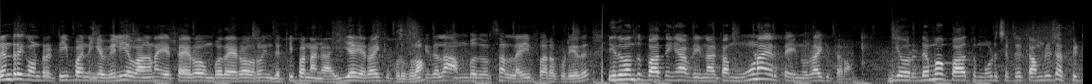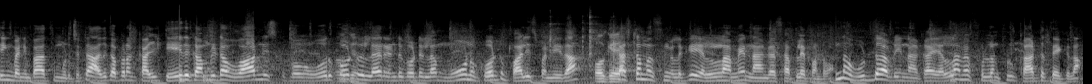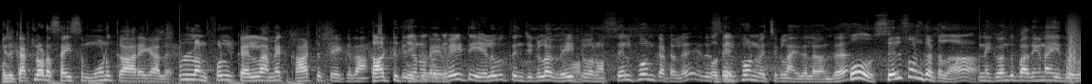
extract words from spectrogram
ரெண்டரைக்கு ஒன்றரை டீப்பா நீங்கள் வெளியே வாங்கினா எட்டாயிரம் ஒன்பதாயிரம் ரூபா வரும். இந்த டீப்பா நாங்கள் ஐயாயிரம் ரூபாய்க்கு கொடுக்குறோம். இதெல்லாம் ஐம்பது வருஷம் லைஃப் வரக்கூடியது. இது வந்து பார்த்தீங்க அப்படின்னாக்கா மூணாயிரத்தி ஐநூறுரூவாய்க்கு தரோம். இங்கே ஒரு டெமோ பார்த்து முடிச்சுட்டு கம்ப்ளீட்டாக ஃபிட்டிங் பண்ணி பார்த்து முடிச்சுட்டு அதுக்கப்புறம் கழட்டி இது கம்ப்ளீட்டாக வார்னிஷ்க்கு போகும். ஒரு கோட்டு இல்லை ரெண்டு கோட்டு இல்லை மூணு கோட்டு பாலிஷ் பண்ணி தான் கஸ்டமர்ஸுங்களுக்கு எல்லாமே நாங்கள் சப்ளை பண்ணுறோம் என்ன வுட் அப்படின்னாக்கா எல்லாமே ஃபுல் அண்ட் ஃபுல் காட்டு தேக்கு தான். இது கட்டலோட சைஸ் மூணுக்கு ஆறேகால் ஃபுல் அண்ட் ஃபுல் எல்லாமே காட்டு தேக்கு தான். காட்டு இதனுடைய வெயிட் 75 கிலோ வெயிட் வரும். செல்போன் கட்டல். இது செல்போன் வச்சுக்கலாம் இதுல வந்து. ஓ செல்போன் கட்டலா? இன்னைக்கு வந்து பாத்தீங்கன்னா இது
